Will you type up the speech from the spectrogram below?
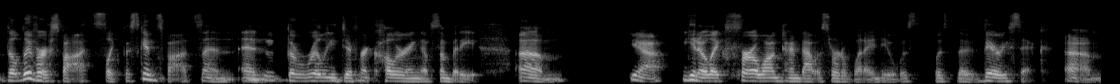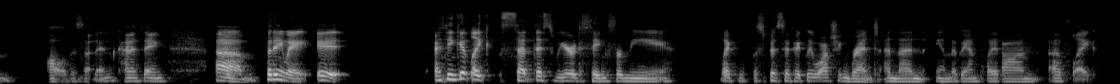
the liver spots like the skin spots and and Mhm. the really Mhm. different coloring of somebody um Yeah. you know like for a long time that was sort of what i knew was was the very sick um all of a sudden kind of thing um but anyway it i think it like set this weird thing for me like specifically watching rent and then and the band played on of like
